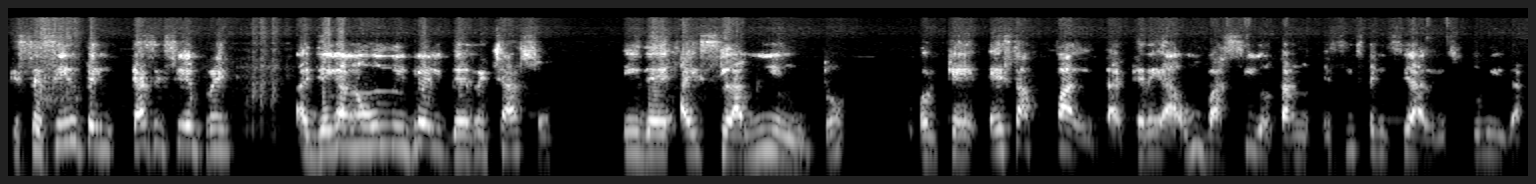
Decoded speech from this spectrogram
que se sienten casi siempre, llegan a un nivel de rechazo y de aislamiento, porque esa falta crea un vacío tan existencial en su vida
